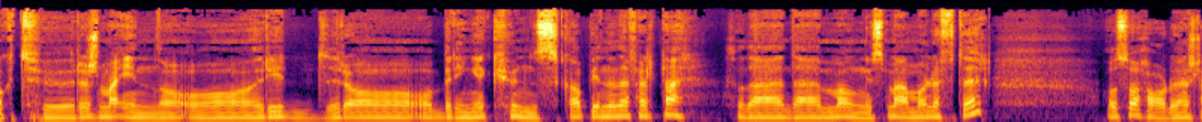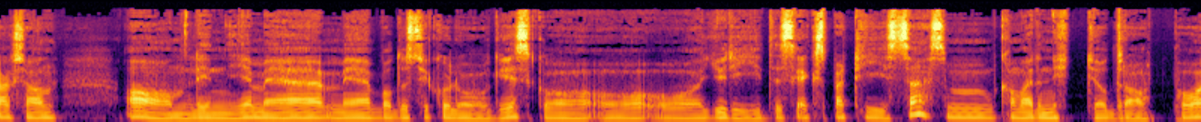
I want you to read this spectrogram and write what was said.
aktører som er inne og rydder og, og bringer kunnskap inn i det feltet her. Så det er, det er mange som er med og løfter. Og så har du en slags sånn annenlinje med, med både psykologisk og, og, og, juridisk ekspertise som kan være nyttig å dra på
